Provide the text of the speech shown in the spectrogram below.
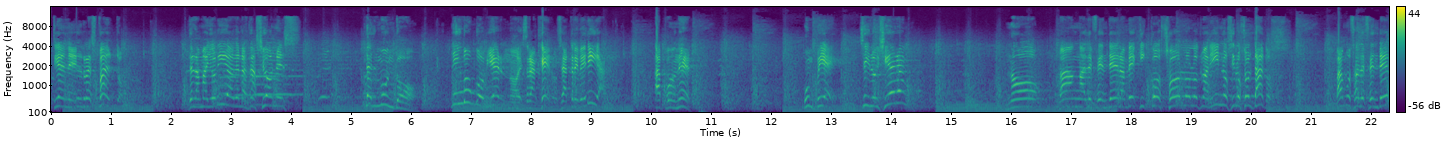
tiene el respaldo de la mayoría de las naciones del mundo. Ningún gobierno extranjero se atrevería a poner un pie. Si lo hicieran, no van a defender a México solo los marinos y los soldados. Vamos a defender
